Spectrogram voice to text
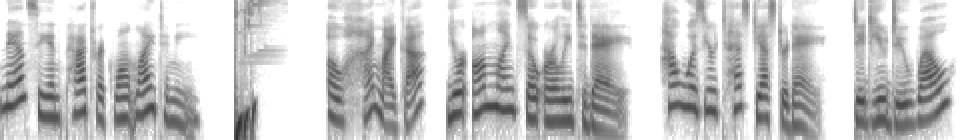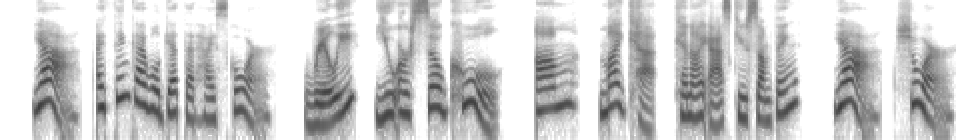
Nancy and Patrick won't lie to me. Oh, hi, Micah. You're online so early today. How was your test yesterday? Did you do well? Yeah, I think I will get that high score. Really? You are so cool. Um, Micah, can I ask you something? Yeah, sure.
